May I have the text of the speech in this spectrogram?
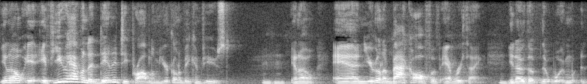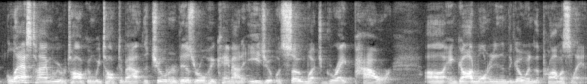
You know, if you have an identity problem, you're going to be confused. You know, and you're going to back off of everything. You know, the, the last time we were talking, we talked about the children of Israel who came out of Egypt with so much great power, uh, and God wanted them to go into the promised land.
